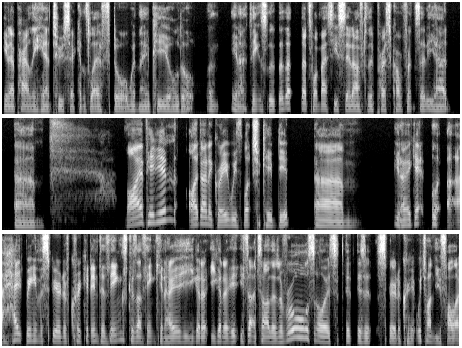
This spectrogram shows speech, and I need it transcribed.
you know, apparently he had two seconds left, or when they appealed, or you know, things. That, that's what Matthew said after the press conference that he had. Um, my opinion, I don't agree with what Shakib did. Um, you know, again, I hate bringing the spirit of cricket into things because I think you know you got to you got to it's either the rules or is it, is it spirit of cricket? Which one do you follow?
